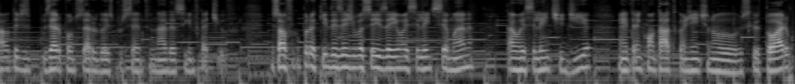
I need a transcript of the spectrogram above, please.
alta de 0,02%, nada significativo. Pessoal, fico por aqui. Desejo vocês aí uma excelente semana, tá? um excelente dia. Entre em contato com a gente no escritório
